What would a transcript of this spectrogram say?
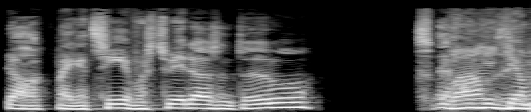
ja, ik mag het zeggen, voor 2000 euro. Dan heb ik een,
